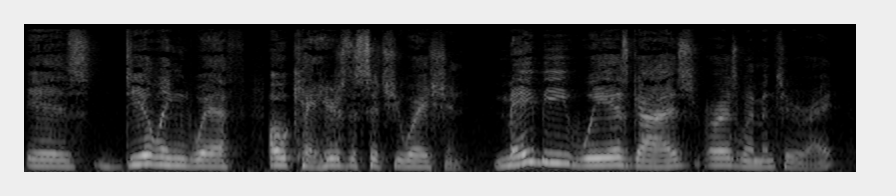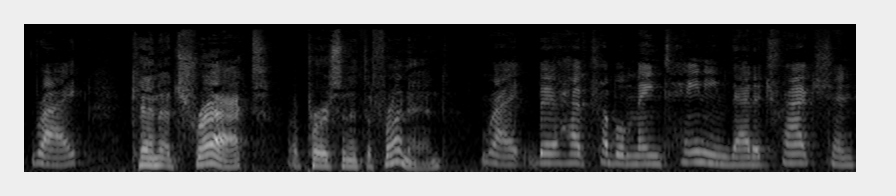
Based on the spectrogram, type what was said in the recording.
is dealing with okay, here's the situation maybe we as guys or as women too, right? Right. Can attract a person at the front end. Right, but have trouble maintaining that attraction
